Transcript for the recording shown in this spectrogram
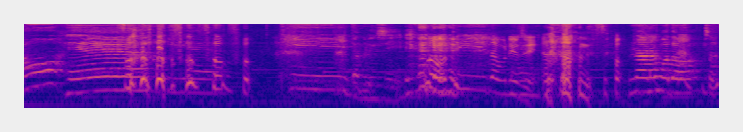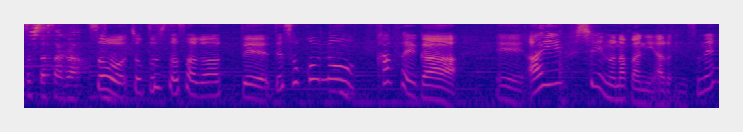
あーへえ。そうそうそうそうそう TWG。そう TWG なんですよ。なるほど。ちょっとした差が。そうちょっとした差があってでそこのカフェが、えー IFC の中にあるんですね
